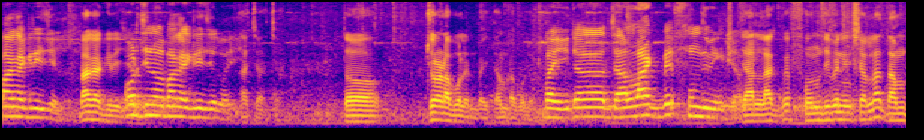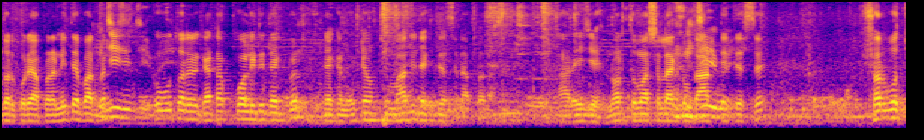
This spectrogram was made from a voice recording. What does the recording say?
বাগা গ্রিজেল বাগাগিরি অরিজিনাল বাগা গ্রিজেল ভাই। আচ্ছা আচ্ছা। তো জোড়াটা বলেন ভাই দামটা বলেন। ভাই এটা যা লাগবে ফোন দিবেন ইনশাআল্লাহ। যার লাগবে ফোন দিবেন ইনশাল্লাহ দাম দর করে আপনারা নিতে পারবেন। জি, জি, জি। কবুতরের গেট আপ কোয়ালিটি দেখবেন। দেখেন এটা হচ্ছে মাদি দেখতে আছেন আপনারা। আর এই যে নর্থ মাসালা একদম গাঢ় দিতেছে। সর্বোচ্চ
